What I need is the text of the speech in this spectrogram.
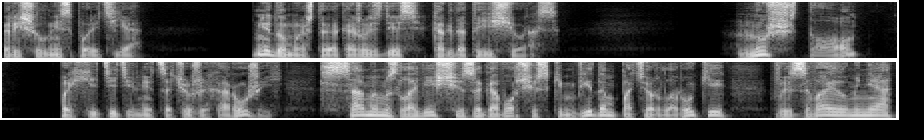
решил не спорить я. Не думаю, что я окажусь здесь когда-то еще раз. Ну что? Похитительница чужих оружий с самым зловеще заговорческим видом потерла руки, вызывая у меня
